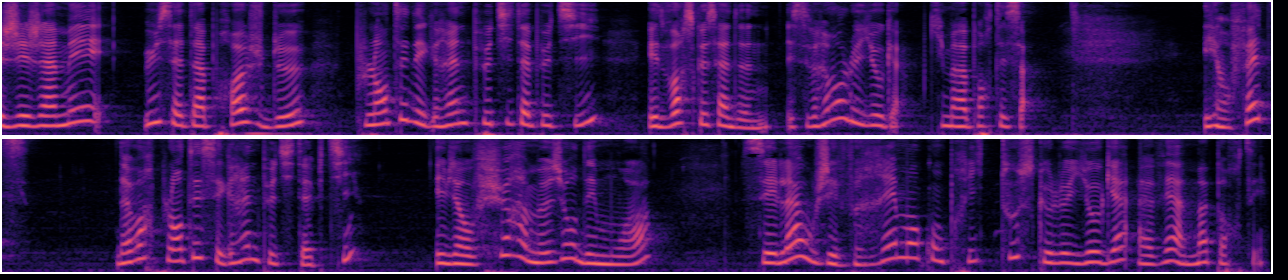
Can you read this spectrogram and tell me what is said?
j'ai jamais eu cette approche de planter des graines petit à petit et de voir ce que ça donne. Et c'est vraiment le yoga qui m'a apporté ça. Et en fait, d'avoir planté ces graines petit à petit, eh bien au fur et à mesure des mois, c'est là où j'ai vraiment compris tout ce que le yoga avait à m'apporter.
